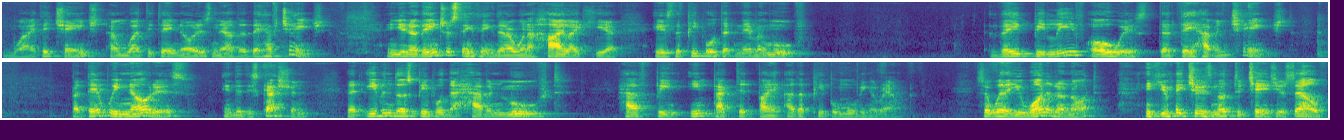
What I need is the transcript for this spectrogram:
why they changed and what did they notice now that they have changed. And you know, the interesting thing that I want to highlight here is the people that never move. They believe always that they haven't changed. But then we notice in the discussion that even those people that haven't moved have been impacted by other people moving around. So whether you want it or not, you may choose not to change yourself,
